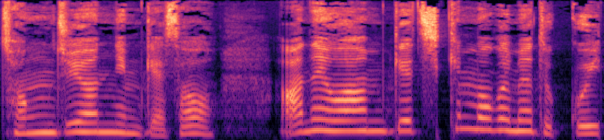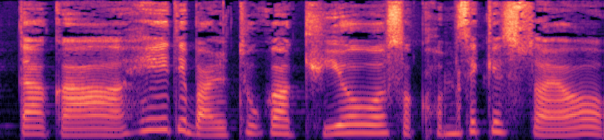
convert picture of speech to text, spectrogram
정주현님께서 아내와 함께 치킨 먹으며 듣고 있다가 헤이디 말투가 귀여워서 검색했어요.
